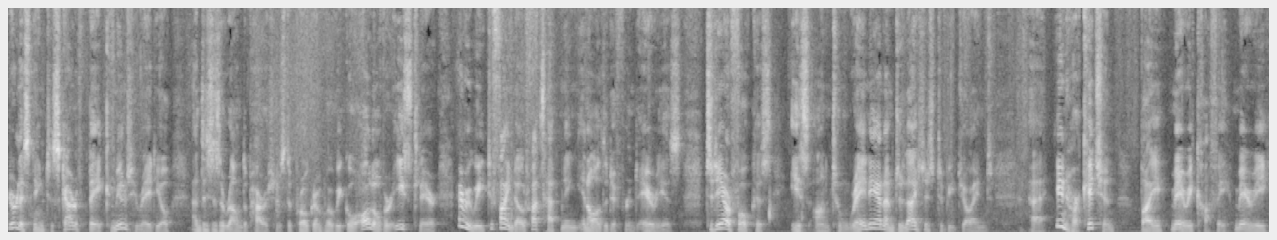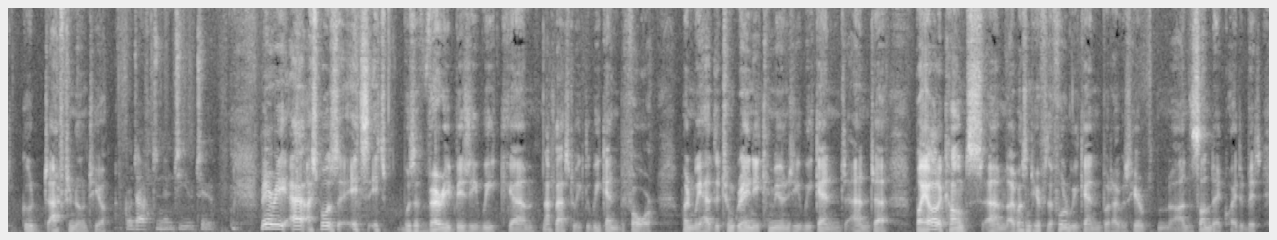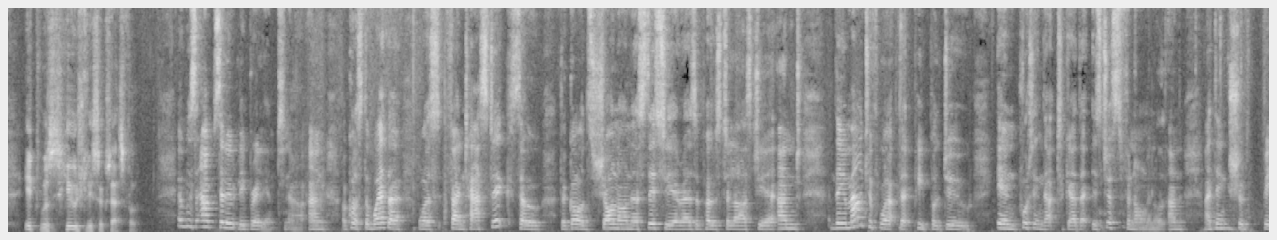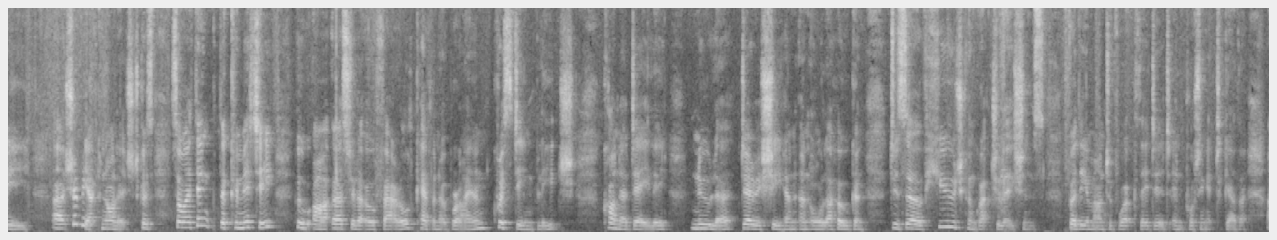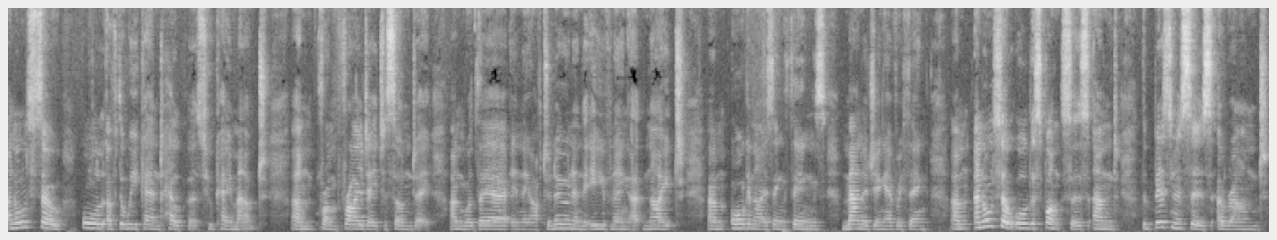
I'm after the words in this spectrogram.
You're listening to Scariff Bay Community Radio, and this is Around the Parishes, the programme where we go all over East Clare every week to find out what's happening in all the different areas. Today, our focus is on Tuamgraney, and I'm delighted to be joined uh, in her kitchen by Mary Coffey. Mary, good afternoon to you. Good afternoon to you too. Mary, uh, I suppose it's it was a very busy week. Um, not last week, the weekend before when we had the Tuamgraney Community Weekend, and uh, by all accounts, um, I wasn't here for the full weekend, but I was here on the Sunday quite a bit. It was hugely successful. It was absolutely brilliant now. And of course, the weather was fantastic. So the gods shone on us this year as opposed to last year. And the amount of work that people do in putting that together is just phenomenal and I think should be uh, should be acknowledged because so I think the committee who are Ursula O'Farrell, Kevin O'Brien, Christine Bleach, Connor Daly, Nuala, Derry Sheehan and Orla Hogan deserve huge congratulations for the amount of work they did in putting it together. And also all of the weekend helpers who came out um, from Friday to Sunday and were there in the afternoon, in the evening, at night, um, organising things, managing everything, um, and also all the sponsors and the businesses around.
